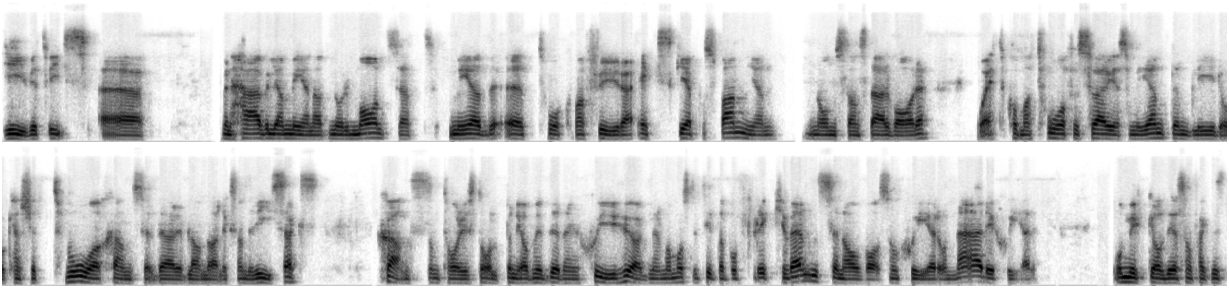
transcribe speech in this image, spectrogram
givetvis. Eh, men här vill jag mena att normalt sett med eh, 2,4 XG på Spanien, någonstans där var det, och 1,2 för Sverige som egentligen blir då kanske två chanser däribland Alexander Isaks chans som tar i stolpen. Ja, men den är skyhög, men man måste titta på frekvensen av vad som sker och när det sker. Och mycket av det som faktiskt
